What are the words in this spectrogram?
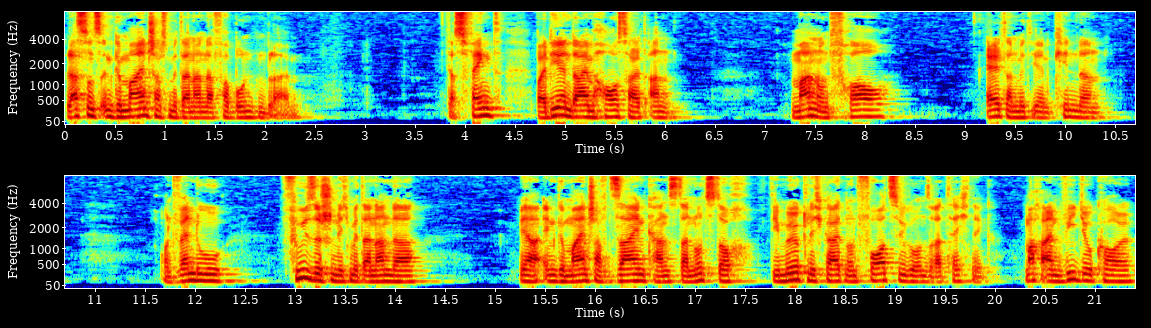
lass uns in Gemeinschaft miteinander verbunden bleiben. Das fängt bei dir in deinem Haushalt an. Mann und Frau, Eltern mit ihren Kindern. Und wenn du physisch nicht miteinander ja, in Gemeinschaft sein kannst, dann nutzt doch die Möglichkeiten und Vorzüge unserer Technik. Mach einen Videocall,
